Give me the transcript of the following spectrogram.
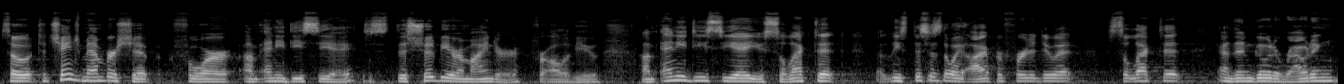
So to change membership for um, any DCA, this should be a reminder for all of you. Um, any DCA, you select it, at least this is the way I prefer to do it, select it, and then go to routing.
